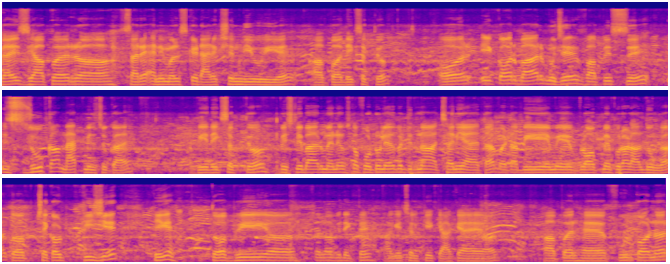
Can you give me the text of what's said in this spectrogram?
गाइस यहाँ पर अ, सारे एनिमल्स के डायरेक्शन दी हुई है आप अ, देख सकते हो। और एक और बार मुझे वापस से इस ज़ू का मैप मिल चुका है। अब ये देख सकते हो पिछली बार मैंने उसका फ़ोटो लिया था बट इतना अच्छा नहीं आया था। बट अभी ये मैं ब्लॉग में पूरा डाल दूँगा तो आप चेकआउट कीजिए ठीक है? तो अभी अ, चलो अभी देखते हैं आगे चल के क्या क्या है और वहाँ पर है फ़ूड कॉर्नर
